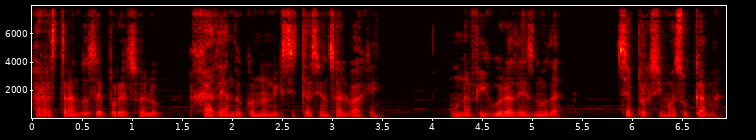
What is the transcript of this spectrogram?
arrastrándose por el suelo, jadeando con una excitación salvaje. Una figura desnuda se aproximó a su cama.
